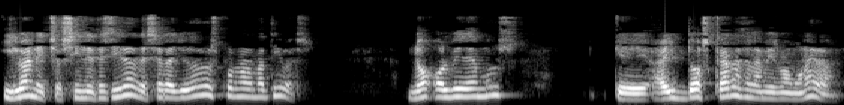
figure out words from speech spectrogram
Y lo han hecho sin necesidad de ser ayudados por normativas. No olvidemos que hay dos caras de la misma moneda.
